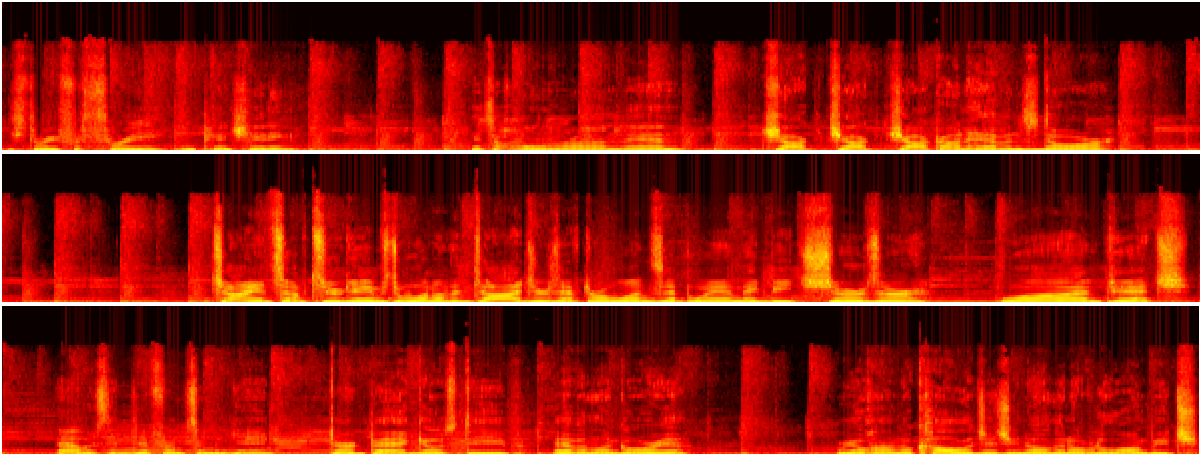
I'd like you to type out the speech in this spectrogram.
He's three for three in pinch hitting. It's a home run, man. Jock, jock, jock on heaven's door. Giants up two games to one on the Dodgers after a one zip win. They beat Scherzer. One pitch. That was the difference in the game. Dirtbag goes deep. Evan Longoria. Rio Hondo College, as you know, and then over to Long Beach.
